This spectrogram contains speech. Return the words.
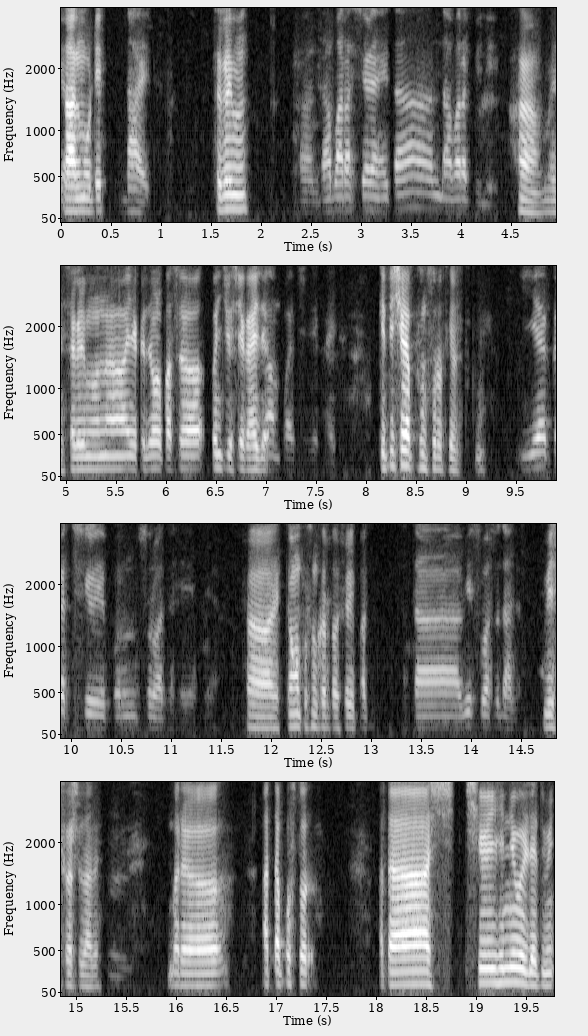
लहान मोठे? दहा आहेत. सगळे मिळून? दहा बारा शेळ्या आहेत दहा बारा पिली हां म्हणजे सगळे मिळून एक जवळपास पंचवीस एक आहेत. किती शेळ्यापासून सुरुवात केली तुम्ही? एकच शेळी करून सुरुवात झाली. अं, केव्हापासून करतो शेळी पालन? आता वीस वर्ष झालं. वीस वर्ष झाले. हम्म. बरं आता पुस्तोर आता शे- शेळी ही निवडली तुम्ही.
